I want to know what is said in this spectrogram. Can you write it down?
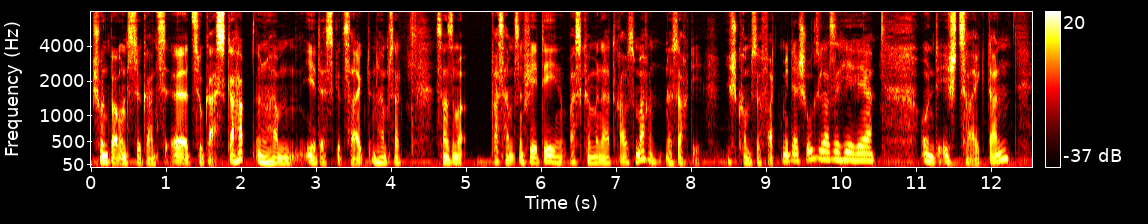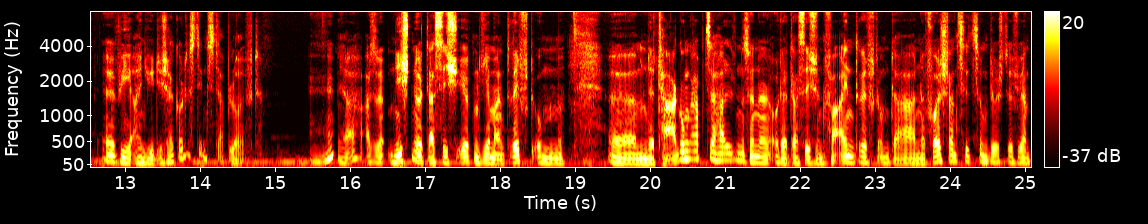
schon bei uns zu, ganz, äh, zu Gast gehabt und haben ihr das gezeigt und haben gesagt, sagen Sie mal, was haben Sie für Ideen? Was können wir da draus machen? Und da sagt die, ich komme sofort mit der Schulklasse hierher und ich zeige dann, äh, wie ein jüdischer Gottesdienst abläuft. Mhm. Ja, also nicht nur, dass sich irgendjemand trifft, um ähm, eine Tagung abzuhalten, sondern oder dass sich ein Verein trifft, um da eine Vorstandssitzung durchzuführen.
